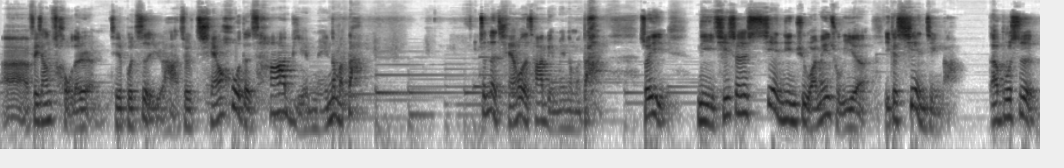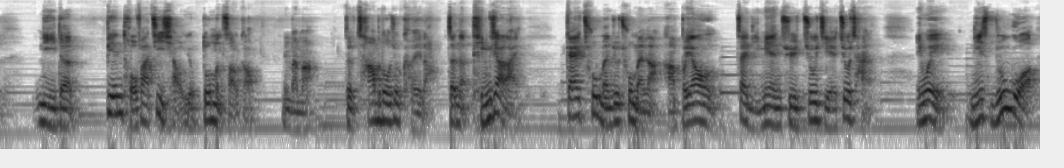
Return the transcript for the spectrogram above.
啊，非常丑的人其实不至于哈，就前后的差别没那么大，真的前后的差别没那么大，所以你其实陷进去完美主义的一个陷阱了，而不是你的编头发技巧有多么糟糕，明白吗？就差不多就可以了，真的停下来，该出门就出门了啊，不要在里面去纠结纠缠，因为你如果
